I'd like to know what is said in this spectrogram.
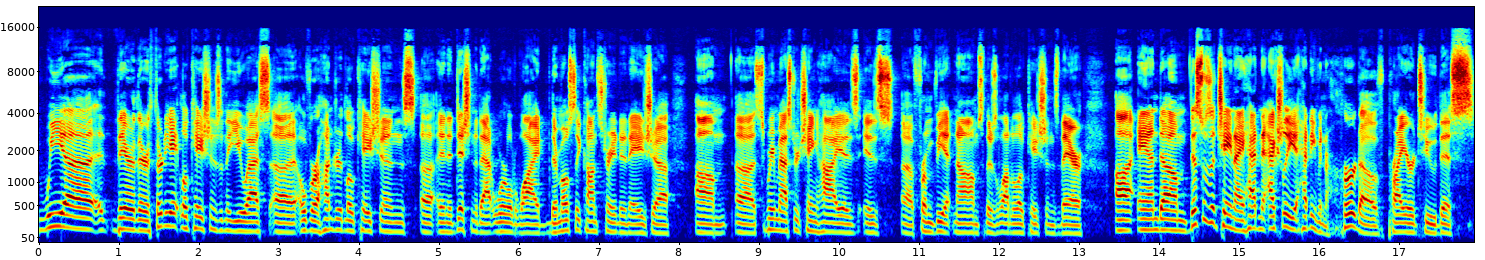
we there there are 38 locations in the U.S. Over 100 locations in addition to that worldwide. They're mostly concentrated in Asia. Um, Supreme Master Ching Hai is is from Vietnam, so there's a lot of locations there. And um, this was a chain I hadn't actually hadn't even heard of prior to this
